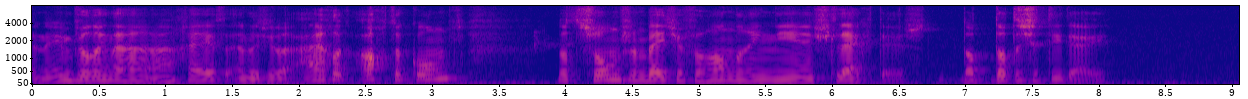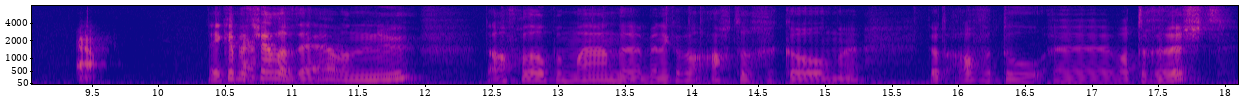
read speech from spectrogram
een invulling daaraan geeft. En dat je er eigenlijk achter komt dat soms een beetje verandering niet eens slecht is. Dat, dat is het idee. Ja. Ik heb hetzelfde, hè? Want nu, de afgelopen maanden, ben ik er wel achter gekomen dat af en toe eh, wat rust.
